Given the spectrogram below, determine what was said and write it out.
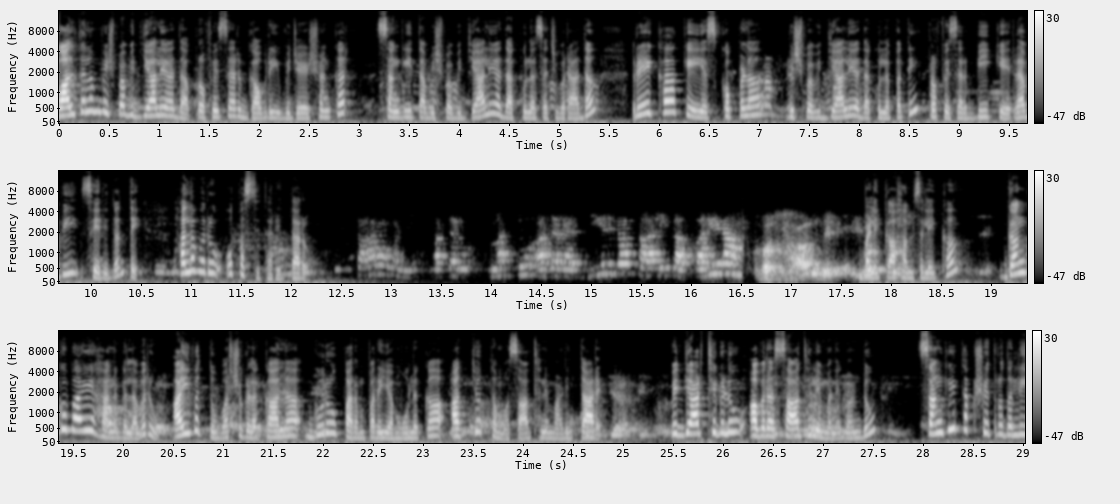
ವಾಲ್ತಲಂ ವಿಶ್ವವಿದ್ಯಾಲಯದ ಪ್ರೊಫೆಸರ್ ಗೌರಿ ವಿಜಯಶಂಕರ್, ಸಂಗೀತ ವಿಶ್ವವಿದ್ಯಾಲಯದ ಕುಲಸಚಿವರಾದ ರೇಖಾ ಕೆಎಸ್ ಕೊಪ್ಪಳ, ವಿಶ್ವವಿದ್ಯಾಲಯದ ಕುಲಪತಿ ಪ್ರೊಫೆಸರ್ ಬಿಕೆ ರವಿ ಸೇರಿದಂತೆ ಹಲವರು ಉಪಸ್ಥಿತರಿದ್ದರು. ಬಳಿಕ ಹಂಸಲೇಖ, ಗಂಗೂಬಾಯಿ ಹಾನಗಲ್ ಅವರು ಐವತ್ತು ವರ್ಷಗಳ ಕಾಲ ಗುರು ಪರಂಪರೆಯ ಮೂಲಕ ಅತ್ಯುತ್ತಮ ಸಾಧನೆ ಮಾಡಿದ್ದಾರೆ. ವಿದ್ಯಾರ್ಥಿಗಳು ಅವರ ಸಾಧನೆ ಮನೆಗೊಂಡು ಸಂಗೀತ ಕ್ಷೇತ್ರದಲ್ಲಿ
